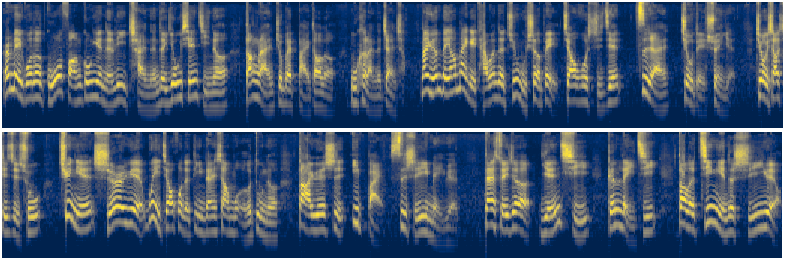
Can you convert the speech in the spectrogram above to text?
而美国的国防工业能力产能的优先级呢，当然就被摆到了乌克兰的战场。那原本要卖给台湾的军武设备，交货时间自然就得顺延。就有消息指出，去年十二月未交货的订单项目额度呢，大约是一百四十亿美元。但随着延期跟累积，到了今年的十一月哦，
